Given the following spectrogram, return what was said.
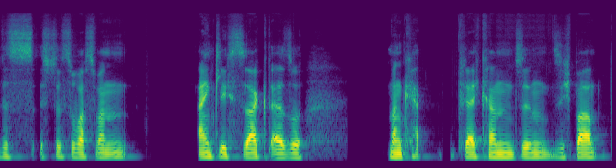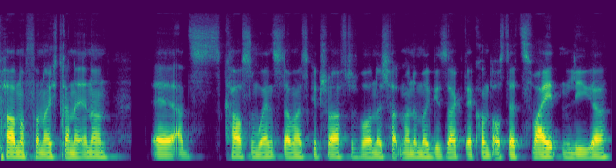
das ist das so, was man eigentlich sagt. Also, man ka vielleicht kann sich paar paar noch von euch dran erinnern, äh, als Carson Wentz damals gedraftet worden ist, hat man immer gesagt, er kommt aus der zweiten Liga.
